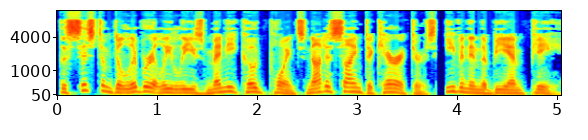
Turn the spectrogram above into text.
The system deliberately leaves many code points not assigned to characters, even in the BMP.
